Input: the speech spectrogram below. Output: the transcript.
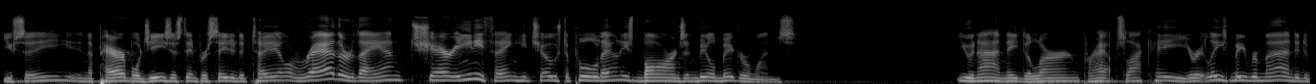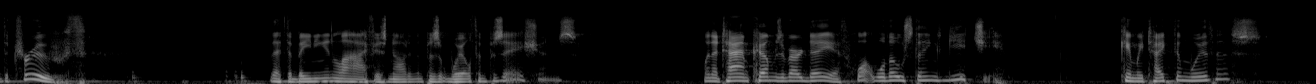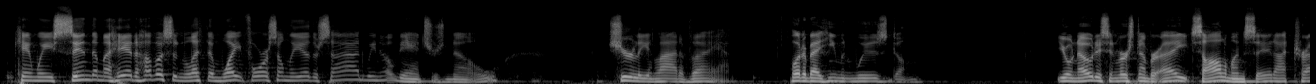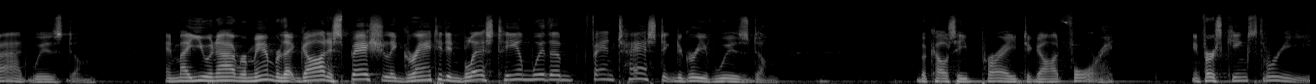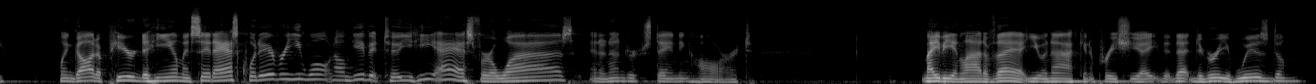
You see, in the parable Jesus then proceeded to tell, rather than share anything, he chose to pull down his barns and build bigger ones. You and I need to learn, perhaps like he, or at least be reminded of the truth that the meaning in life is not in the wealth and possessions. When the time comes of our death, what will those things get you? Can we take them with us? Can we send them ahead of us and let them wait for us on the other side? We know the answer is no. Surely, in light of that, what about human wisdom? You'll notice in verse number 8, Solomon said, I tried wisdom. And may you and I remember that God especially granted and blessed him with a fantastic degree of wisdom because he prayed to God for it. In 1 Kings 3, when God appeared to him and said, Ask whatever you want and I'll give it to you, he asked for a wise and an understanding heart. Maybe in light of that, you and I can appreciate that that degree of wisdom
